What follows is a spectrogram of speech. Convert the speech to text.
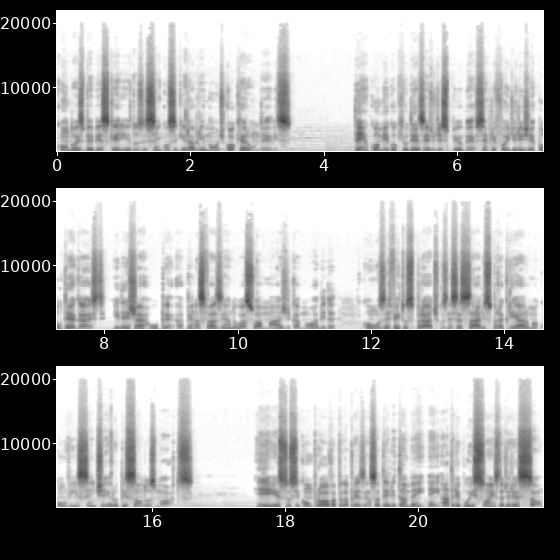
com dois bebês queridos e sem conseguir abrir mão de qualquer um deles. Tenho comigo que o desejo de Spielberg sempre foi dirigir Poltergeist e deixar Hooper apenas fazendo a sua mágica mórbida com os efeitos práticos necessários para criar uma convincente erupção dos mortos. E isso se comprova pela presença dele também em atribuições da direção,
